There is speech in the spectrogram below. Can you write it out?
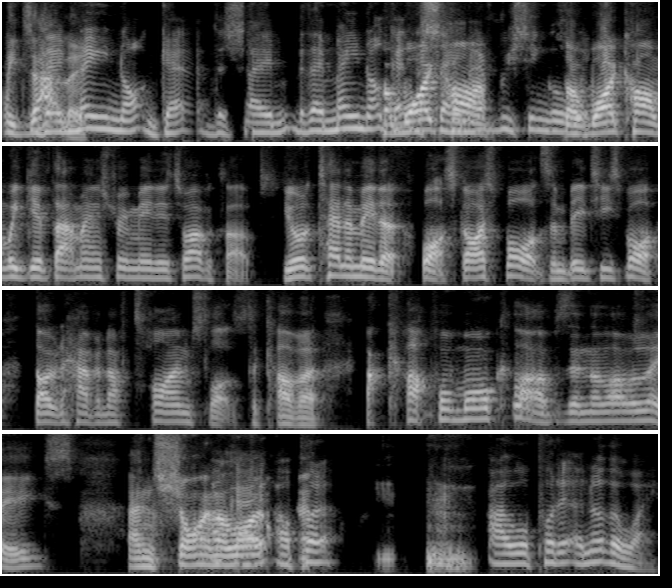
Exactly. They may not get the same. They may not But get why the same can't- every single So week. why can't we give that mainstream media to other clubs? You're telling me that what Sky Sports and BT Sport don't have enough time slots to cover a couple more clubs in the lower leagues and shine a Okay, light. I'll put. I will put it another way.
